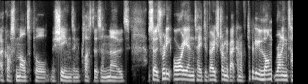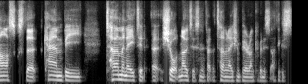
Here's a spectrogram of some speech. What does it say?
across multiple machines and clusters and nodes. So it's really orientated very strongly about kind of typically long running tasks that can be terminated at short notice. And in fact, the termination period on Kubernetes, I think, is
